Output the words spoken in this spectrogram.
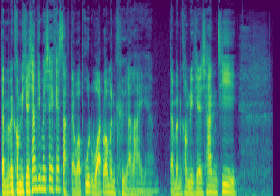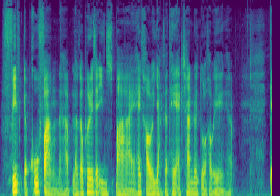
แต่มันเป็น communication ที่ไม่ใช่แค่สักแต่ว่าพูดวัดว่ามันคืออะไรครับแต่มันเป็น communication ที่ฟิตกับคู่ฟังนะครับแล้วก็เพื่อที่จะอินสปายให้เขาอยากจะ take action ด้วยตัวเขาเองนะครับ แก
